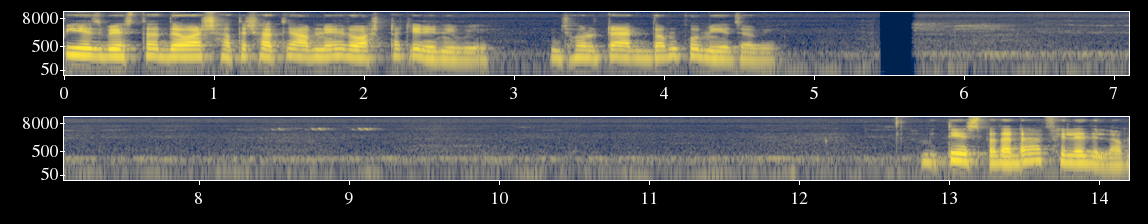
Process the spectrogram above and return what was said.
পেঁয়াজ বেস্তা দেওয়ার সাথে সাথে আপনি রসটা টেনে নেবে। ঝোলটা একদম কমিয়ে যাবে। আমি তেজপাতাটা ফেলে দিলাম।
